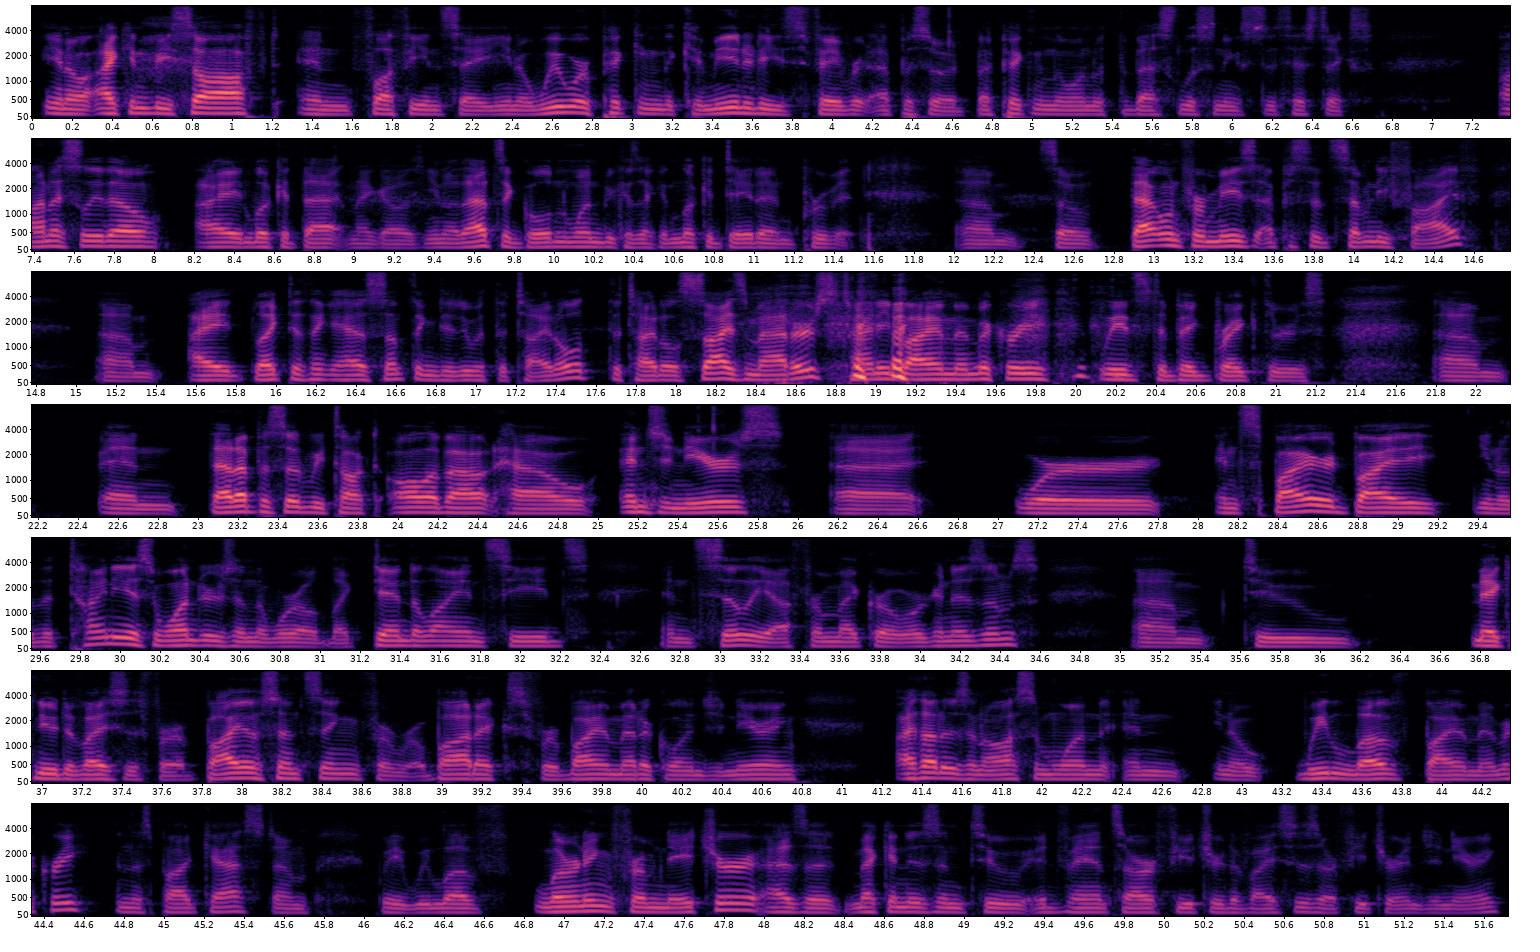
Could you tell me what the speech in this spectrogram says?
you know, I can be soft and fluffy and say, you know, we were picking the community's favorite episode by picking the one with the best listening statistics. Honestly, though, I look at that and I go, you know, that's a golden one because I can look at data and prove it. Um, so that one for me is episode 75. Um, I'd like to think it has something to do with the title. The title Size Matters Tiny Biomimicry Leads to Big Breakthroughs. Um, and that episode, we talked all about how engineers uh, were inspired by you know the tiniest wonders in the world, like dandelion seeds and cilia from microorganisms, um, to make new devices for biosensing, for robotics, for biomedical engineering. I thought it was an awesome one, and you know we love biomimicry in this podcast. Um, we we love learning from nature as a mechanism to advance our future devices, our future engineering,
